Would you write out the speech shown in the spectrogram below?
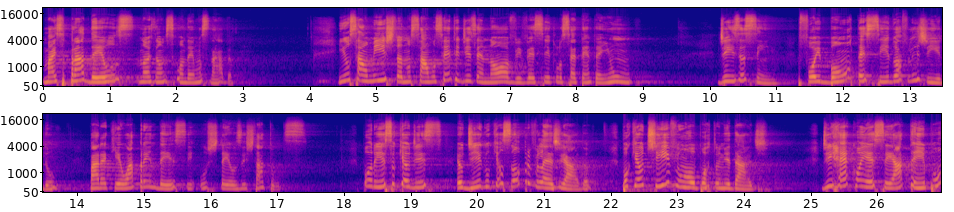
mas para Deus nós não escondemos nada. E o salmista, no Salmo 119, versículo 71, diz assim: Foi bom ter sido afligido, para que eu aprendesse os teus estatutos. Por isso que eu disse eu digo que eu sou privilegiada, porque eu tive uma oportunidade de reconhecer a tempo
